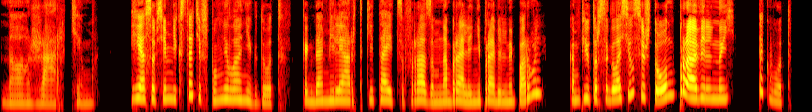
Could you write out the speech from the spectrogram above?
но жарким. Я совсем не кстати вспомнила анекдот. Когда миллиард китайцев разом набрали неправильный пароль, компьютер согласился, что он правильный. Так вот,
